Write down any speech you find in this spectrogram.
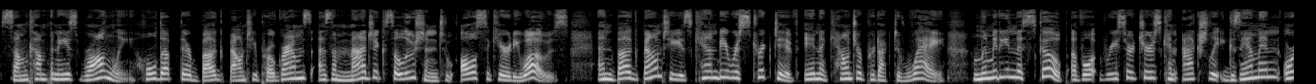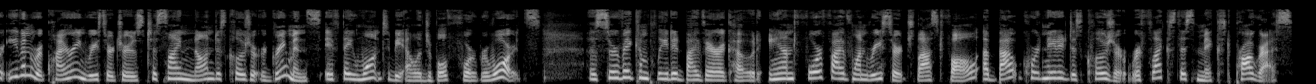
Some companies wrongly hold up their bug bounty programs as a magic solution to all security woes, and bug bounties can be restrictive in a counterproductive way, limiting the scope of what researchers can actually examine or even requiring researchers to sign non-disclosure agreements if they want to be eligible for rewards. A survey completed by Veracode and 451 Research last fall about coordinated disclosure reflects this mixed progress.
